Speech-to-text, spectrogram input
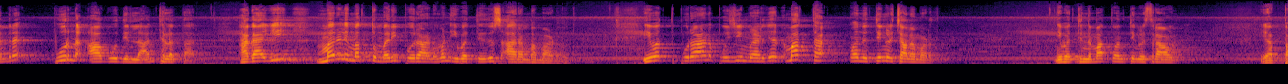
ಅಂದರೆ ಪೂರ್ಣ ಆಗುವುದಿಲ್ಲ ಅಂತ ಹೇಳುತ್ತಾರೆ. ಹಾಗಾಗಿ ಮರಳಿ ಮತ್ತು ಮರಿ ಪುರಾಣವನ್ನು ಇವತ್ತಿನ ದಿವಸ ಆರಂಭ ಮಾಡೋದು. ಇವತ್ತು ಪುರಾಣ ಪೂಜೆ ಮಾಡಿದ್ರೆ ಮತ್ತೆ ಒಂದು ತಿಂಗಳು ಚಾಲು ಮಾಡೋದು. ಇವತ್ತಿಂದ ಮತ್ತೊಂದು ತಿಂಗಳು ಶ್ರಾವಣ. ಯಪ್ಪ,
